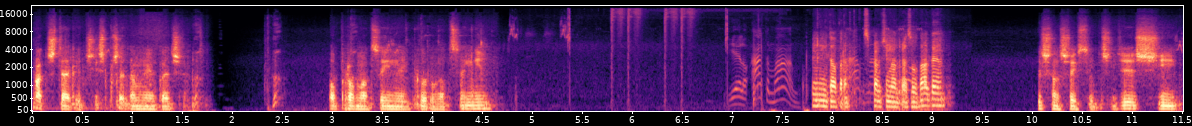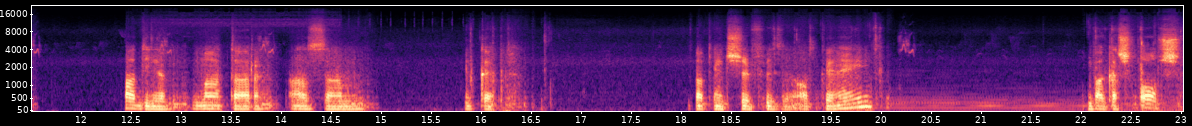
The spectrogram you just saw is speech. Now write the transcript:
A tejcy. A 4 ci sprzedam nie będzie. Po promocyjnej kurwa cenie. Mm, Dobra, sprawdzimy od razu wagę. 1630. Padil, Matar, Azam, Gep. 253 fyzy, ok. Bagaż 8.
